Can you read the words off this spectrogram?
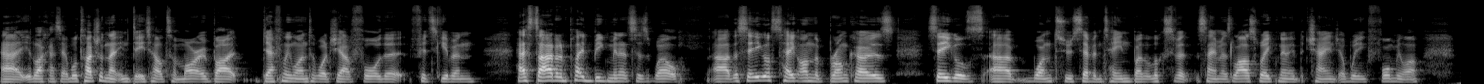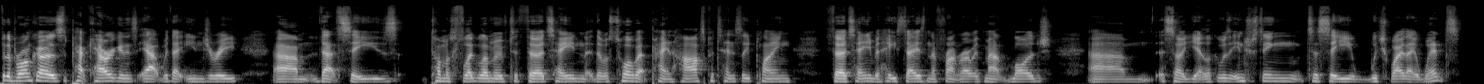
Uh, like I said, we'll touch on that in detail tomorrow, but definitely one to watch out for that Fitzgibbon has started and played big minutes as well. Uh, the Seagulls take on the Broncos. Seagulls uh, 1 to 17 by the looks of it, the same as last week. No need to change a winning formula. For the Broncos, Pat Carrigan is out with that injury. Um, that sees Thomas Flegler moved to 13. There was talk about Payne Haas potentially playing 13, but he stays in the front row with Matt Lodge. Um, so yeah, look, it was interesting to see which way they went.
